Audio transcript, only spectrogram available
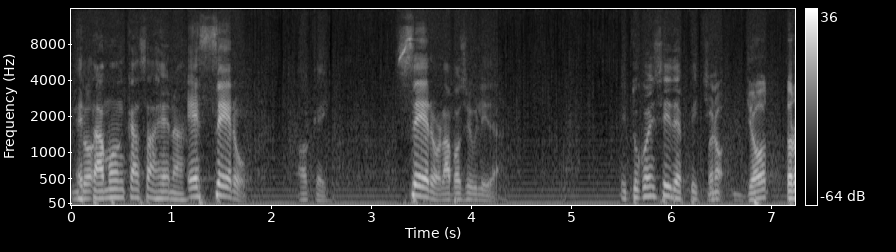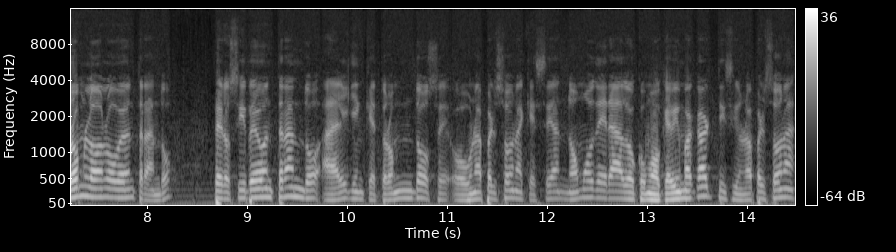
no- Estamos en casa ajena. es cero, Ok. cero la posibilidad. ¿Y tú coincides, Pichi? Bueno, yo Trump no lo veo entrando, pero sí veo entrando a alguien que Trump 12 o una persona que sea no moderado como Kevin McCarthy, sino una persona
